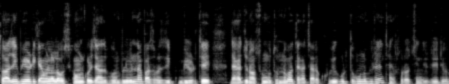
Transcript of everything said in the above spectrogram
তো আজকে ভিডিওটি কেমন লাগল অবশ্যই কমেন্ট করে জানাতে ভুলবেন না। পাশাপাশি ভিডিওতে দেখার জন্য অসংখ্য ধন্যবাদ। দেখা যাচ্ছে আরও খুবই গুরুত্বপূর্ণ video thanks for watching the video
